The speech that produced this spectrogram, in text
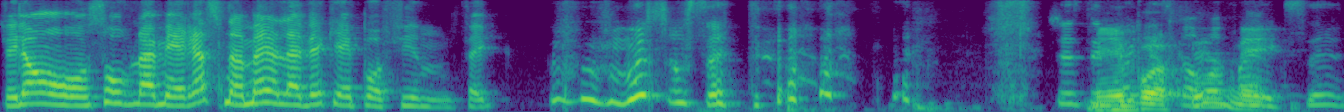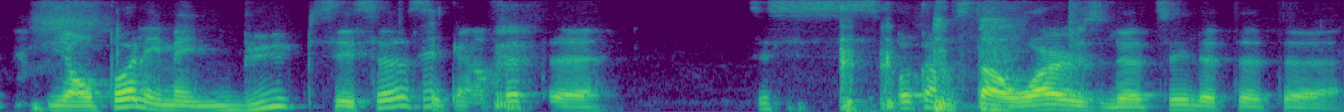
Fait là, on sauve la mairesse, finalement, elle avec elle est pas fine. Fait que moi, je trouve ça top. Je sais Mais pas, pas qu'est-ce qu'on va faire avec ça. Ils n'ont pas les mêmes buts, puis c'est ça, c'est qu'en fait, euh, c'est pas comme Star Wars, là, tu sais, là, t'as- t'as-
